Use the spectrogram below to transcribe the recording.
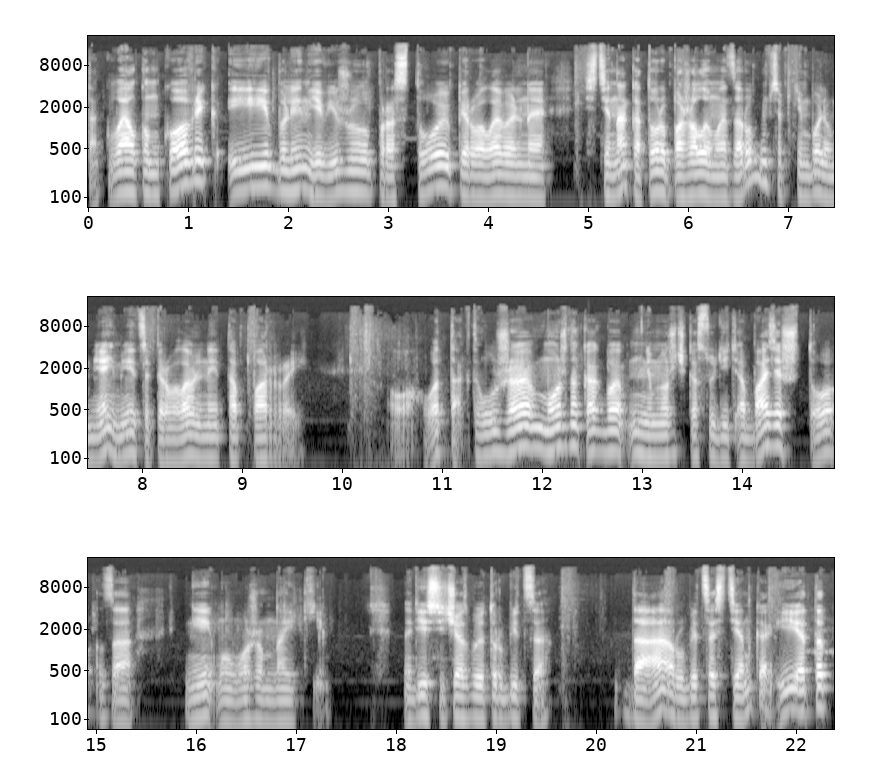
Так, welcome коврик. И, блин, я вижу простую перволевельная стена, которую, пожалуй, мы зарубимся. Тем более у меня имеются перволевельные топоры. О, вот так-то уже можно как бы немножечко судить о базе, что за ней мы можем найти. Надеюсь, сейчас будет рубиться. Да, рубится стенка. И этот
